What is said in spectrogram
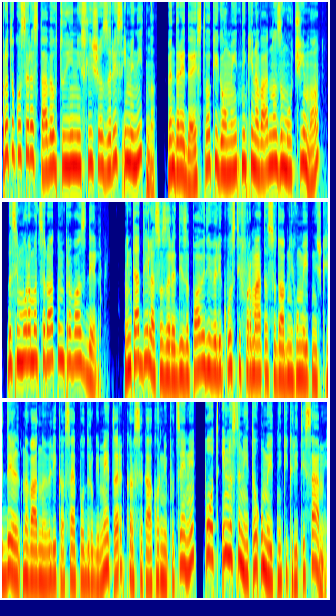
Prav tako se razstave v tujini slišijo zares imenitno, vendar je dejstvo, ki ga umetniki navadno zamučimo, da si moramo celoten prevoz del, In ta dela so zaradi zapovedi velikosti formata sodobnih umetniških del, navadno velika vsaj po drugi meter, kar vsekakor ni poceni, pot in nastanitev umetniki kriti sami.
